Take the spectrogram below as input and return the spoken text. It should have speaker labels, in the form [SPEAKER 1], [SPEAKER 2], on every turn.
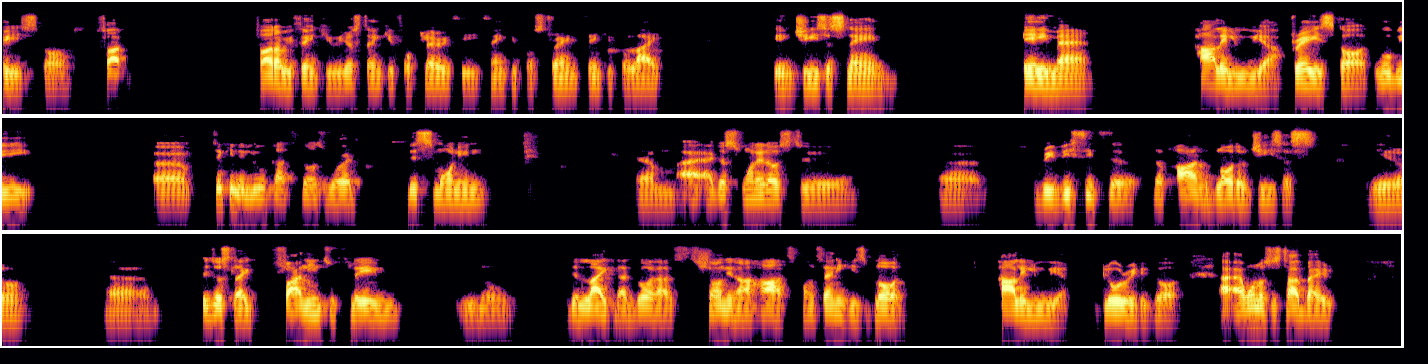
[SPEAKER 1] Praise God. Fa- Father, we thank you. We just thank you for clarity. Thank you for strength. Thank you for life. In Jesus' name. Amen. Hallelujah. Praise God. We'll be um, taking a look at God's word this morning. Um, I, I, just wanted us to uh, revisit the, the power and the blood of Jesus. You know, uh, it's just like fanning to flame, you know, the light that God has shone in our hearts concerning his blood. Hallelujah. Glory to God. I, I want us to start by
